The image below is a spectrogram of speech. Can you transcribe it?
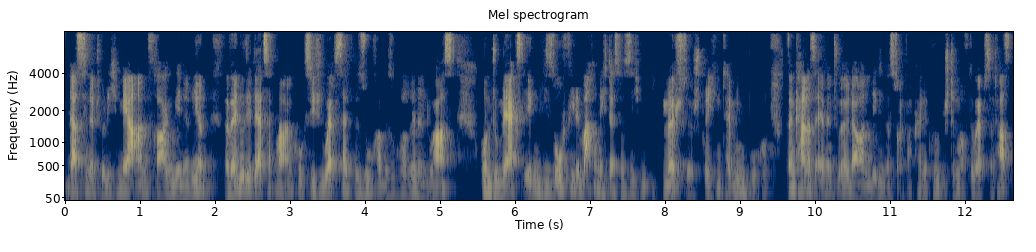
dass sie natürlich mehr Anfragen generieren. Weil wenn du dir derzeit mal anguckst, wie viele Website-Besucher, Besucherinnen du hast und du merkst irgendwie, so viele machen nicht das, was ich möchte, sprich einen Termin buchen, dann kann es eventuell daran liegen, dass du einfach keine Kundenstimmen auf der Website hast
